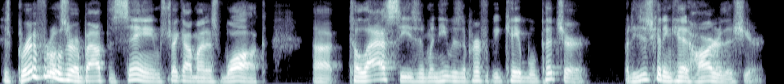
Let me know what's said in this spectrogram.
his peripherals are about the same, strikeout minus walk, uh, to last season when he was a perfectly capable pitcher, but he's just getting hit harder this year.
